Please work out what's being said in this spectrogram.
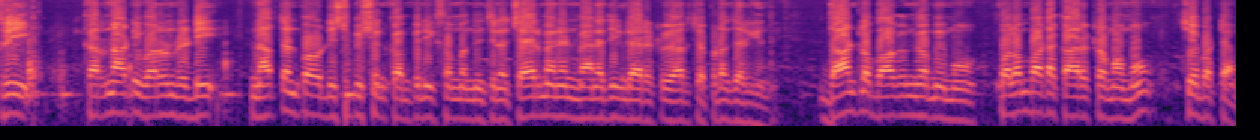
Shri Karnati Varun Reddy northern power distribution కంపెనీకి సంబంధించిన చైర్మన్ అండ్ మేనేజింగ్ డైరెక్టర్ గారు చెప్పడం జరిగింది. దాంట్లో భాగంగా మేము పొలంబాట కార్యక్రమము చేపట్టాం.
